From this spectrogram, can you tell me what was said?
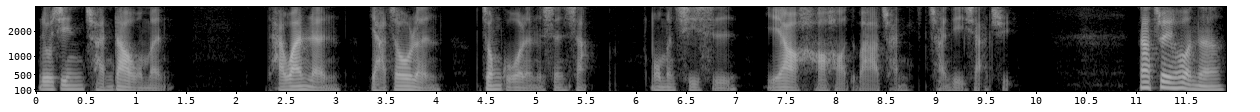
如今传到我们台湾人、亚洲人、中国人的身上，我们其实也要好好的把它传传递下去。那最后呢，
